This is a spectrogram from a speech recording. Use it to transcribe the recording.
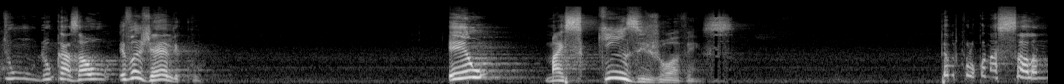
de um, de um casal evangélico. Eu, mais 15 jovens. Então ele colocou na sala,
